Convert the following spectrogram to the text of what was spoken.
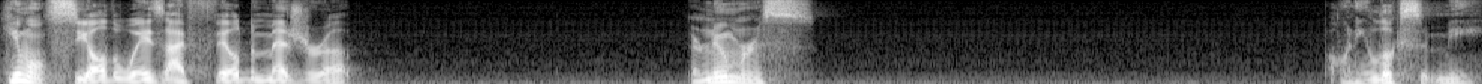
He won't see all the ways I've failed to measure up. They're numerous. But when he looks at me,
